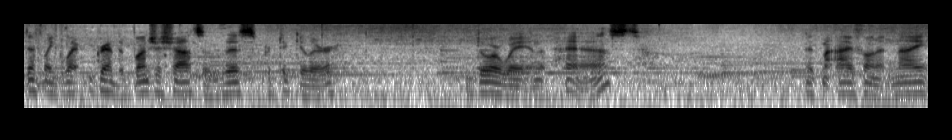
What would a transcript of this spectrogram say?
Definitely grabbed a bunch of shots of this particular doorway in the past with my iPhone at night.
